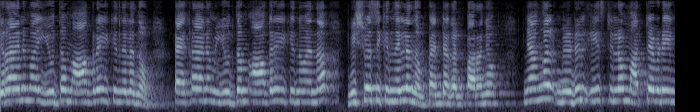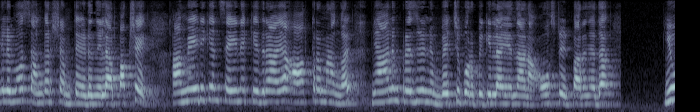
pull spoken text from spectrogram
ഇറാനുമായി യുദ്ധം ആഗ്രഹിക്കുന്നില്ലെന്നും ടെഹ്റാനും യുദ്ധം ആഗ്രഹിക്കുന്നുവെന്ന് വിശ്വസിക്കുന്നില്ലെന്നും പെന്റഗൺ പറഞ്ഞു. ഞങ്ങൾ മിഡിൽ ഈസ്റ്റിലോ മറ്റെവിടെയെങ്കിലുമോ സംഘർഷം തേടുന്നില്ല. പക്ഷേ അമേരിക്കൻ സേനയ്ക്കെതിരായ ആക്രമണങ്ങൾ ഞാനും പ്രസിഡന്റും വെച്ചു പൊറപ്പിക്കില്ല എന്നാണ് ഓസ്റ്റിൻ പറഞ്ഞത്. യു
